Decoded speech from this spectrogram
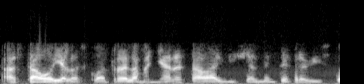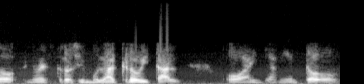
Hasta hoy a las 4 de la mañana estaba inicialmente previsto nuestro simulacro vital o aislamiento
